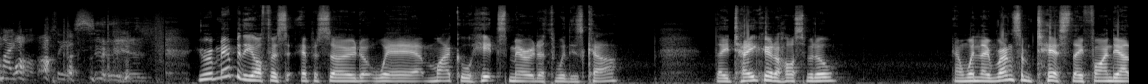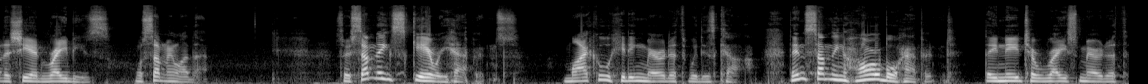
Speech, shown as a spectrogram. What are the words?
Michael, please. You remember the Office episode where Michael hits Meredith with his car? They take her to hospital, and when they run some tests, they find out that she had rabies or something like that. So something scary happens. Michael hitting Meredith with his car. Then something horrible happened. they need to race Meredith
